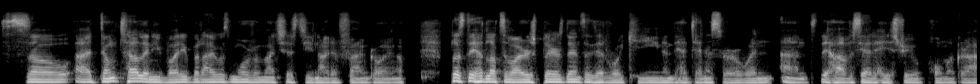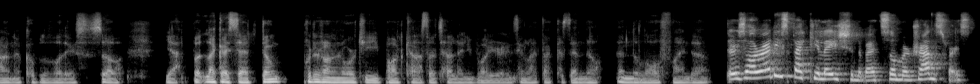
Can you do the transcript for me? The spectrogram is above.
so uh, don't tell anybody, but I was more of a Manchester United fan growing up. Plus, they had lots of Irish players then. So they had Roy Keane and they had Denis Irwin, and they obviously had a history with Paul McGrath and a couple of others. So yeah, but like I said, don't put it on an RTE podcast or tell anybody or anything like that, because then they'll then they'll all find out. There's already speculation about summer transfers.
